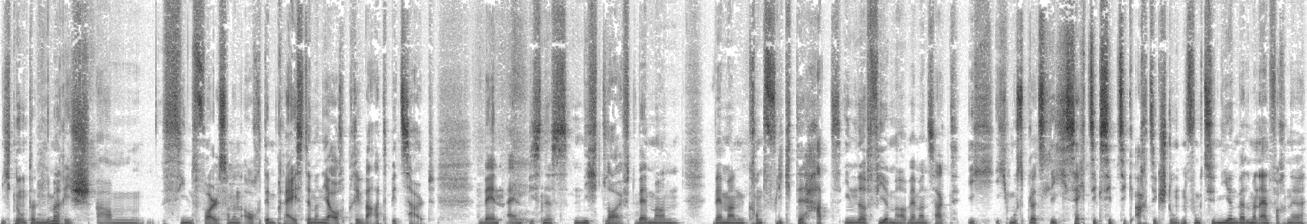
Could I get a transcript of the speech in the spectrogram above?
nicht nur unternehmerisch ähm, sinnvoll, sondern auch den Preis, den man ja auch privat bezahlt wenn ein Business nicht läuft, wenn man, wenn man Konflikte hat in der Firma, wenn man sagt, ich, ich muss plötzlich 60, 70, 80 Stunden funktionieren, weil man einfach eine,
